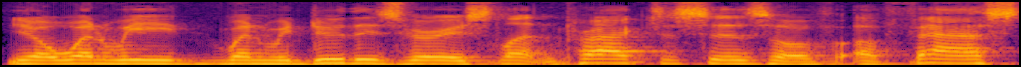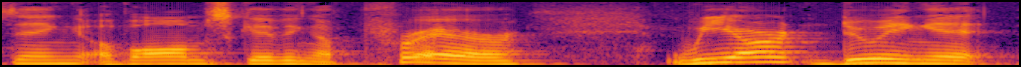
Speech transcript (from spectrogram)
you know, when we when we do these various Lenten practices of, of fasting, of almsgiving, of prayer, we aren't doing it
